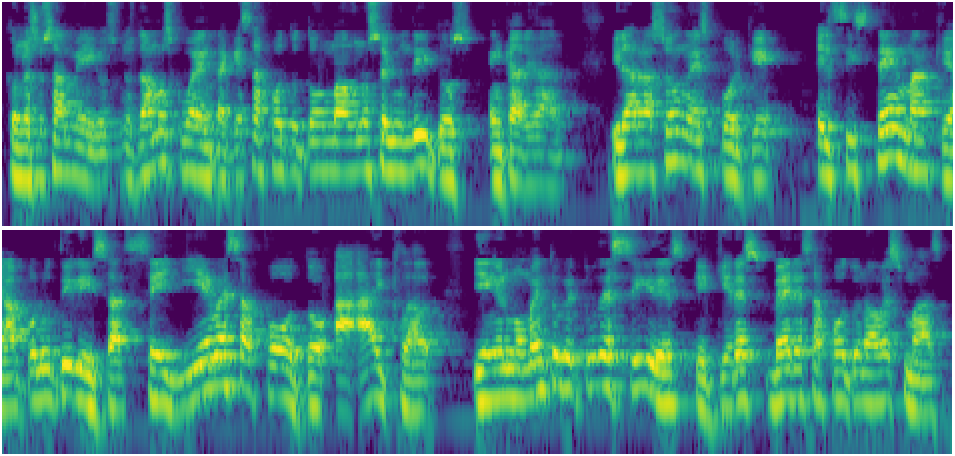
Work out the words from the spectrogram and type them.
con nuestros amigos, nos damos cuenta que esa foto toma unos segunditos en cargar. Y la razón es porque el sistema que Apple utiliza se lleva esa foto a iCloud y en el momento que tú decides que quieres ver esa foto una vez más,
